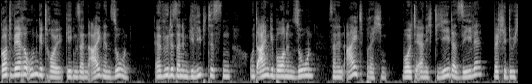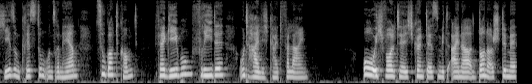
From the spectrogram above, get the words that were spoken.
Gott wäre ungetreu gegen seinen eigenen Sohn. Er würde seinem geliebtesten und eingeborenen Sohn seinen Eid brechen, wollte er nicht jeder Seele, welche durch Jesum Christum unseren Herrn zu Gott kommt, Vergebung, Friede und Heiligkeit verleihen. Oh, ich wollte, ich könnte es mit einer Donnerstimme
